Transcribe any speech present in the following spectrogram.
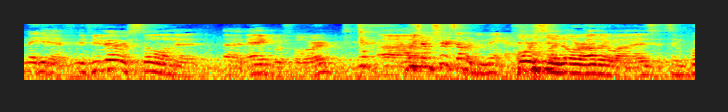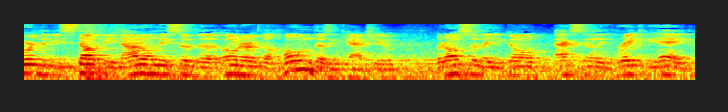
And they, Yeah, if, if you've ever stolen a, an egg before, uh, which I'm sure some of you may have. porcelain or otherwise, it's important to be stealthy, not only so the owner of the home doesn't catch you, but also that you don't accidentally break the egg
